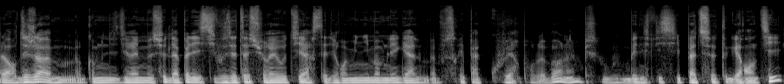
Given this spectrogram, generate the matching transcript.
Alors déjà, comme dirait monsieur de la Palais, si vous êtes assuré au tiers, c'est-à-dire au minimum légal, bah, vous ne serez pas couvert pour le vol, hein, puisque vous ne bénéficiez pas de cette garantie.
